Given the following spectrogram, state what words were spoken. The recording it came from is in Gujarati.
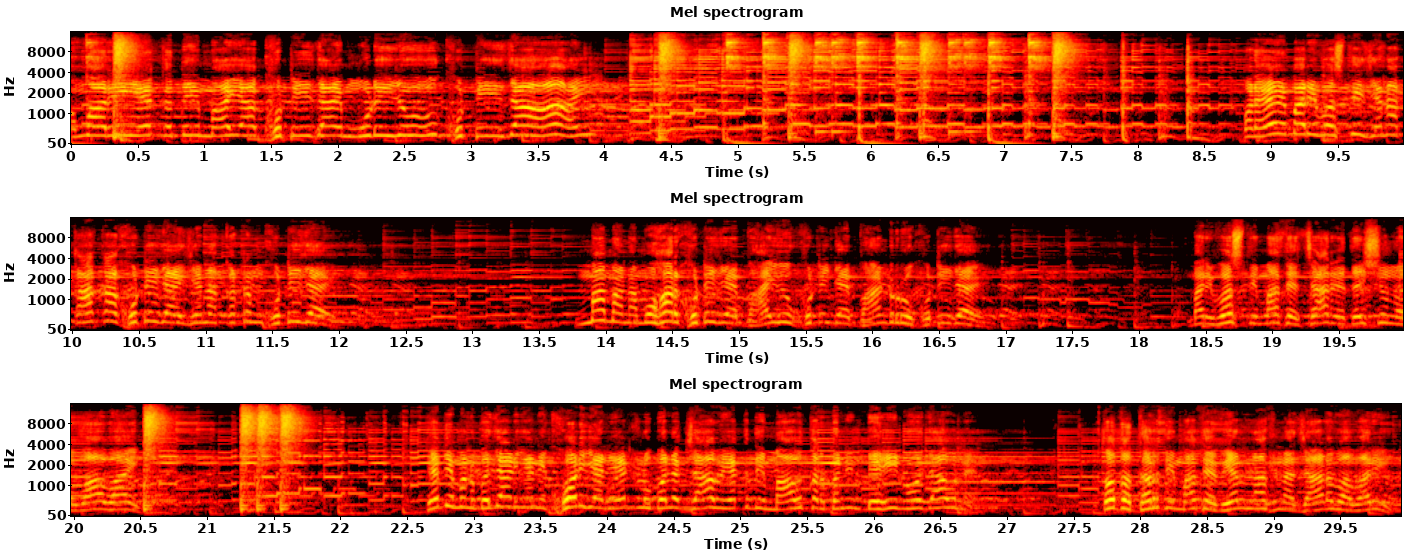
અમારી એક દી માયા ખૂટી જાય, મૂડીયું ખૂટી જાય. પણ એ મારી વસ્તી જેના કાકા ખૂટી જાય, જેના કટમ ખૂટી જાય. મામાના મોહાર ખૂટી જાય ભાઈઓ ખૂટી જાય, ભાંડરું ખૂટી જાય. મારી વસ્તી માથે ચારે દસ્યુનો વાવ આવી તેથી મને બજાણિયાની ખોડિયાને એટલું બલક જાવ એક દી માવતર બની દેહી નો જાવ ને. તો તો ધરતી માથે વેલનાથના જાડવા વારી.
